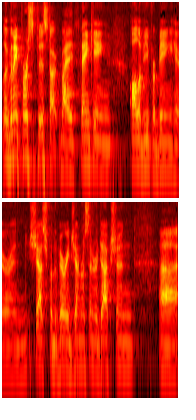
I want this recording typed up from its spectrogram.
look, let me first just start by thanking all of you for being here and Shesh for the very generous introduction. Uh,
